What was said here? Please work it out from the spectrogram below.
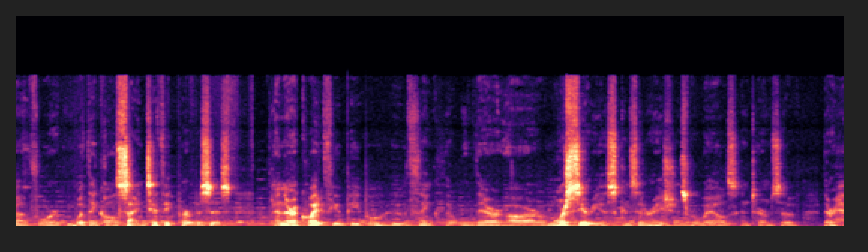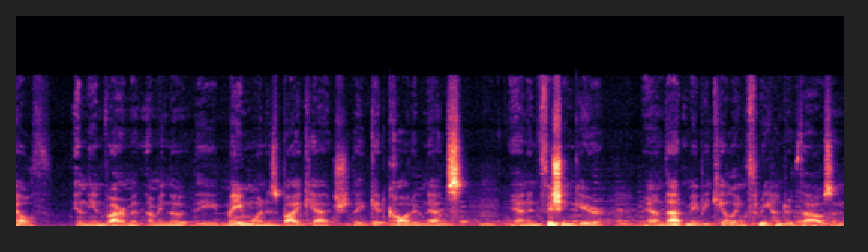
uh, for what they call scientific purposes. And there are quite a few people who think there are more serious considerations for whales in terms of their health in the environment. I mean, the, the main one is bycatch. They get caught in nets and in fishing gear, and that may be killing 300,000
